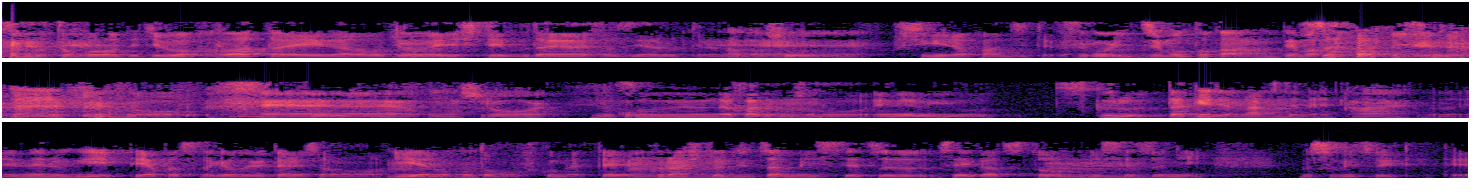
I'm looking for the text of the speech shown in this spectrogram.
住むところで自分が関わった映画を上映して舞台挨拶やるっていうのはなんかすごいえ不思議な感じというか、すごい地元感出ますね見る状態ですると。へえ面白い。でそういう中でのそのエネルギーを作るだけじゃなくてね、はい。エネルギーってやっぱ先ほど言ったようにその家のことも含めて、うん。暮らしと実は密接生活と密接に結びついていて、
